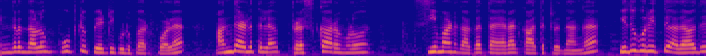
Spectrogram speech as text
எங்கே இருந்தாலும் கூப்பிட்டு பேட்டி கொடுப்பார் போல. அந்த இடத்துல ப்ரெஸ்காரங்களும் சீமானுக்காக தயாராக காத்துட்டு இருந்தாங்க. இது குறித்து அதாவது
